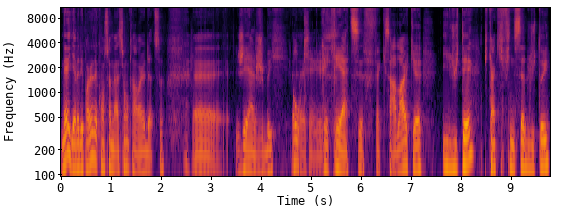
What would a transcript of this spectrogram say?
mais il y avait des problèmes de consommation au travers de ça. Euh, GHB, euh, récréatif. Fait que ça a l'air que il luttait, puis quand il finissait de lutter,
